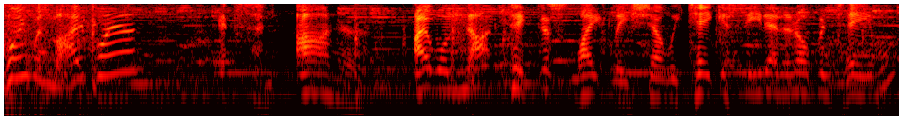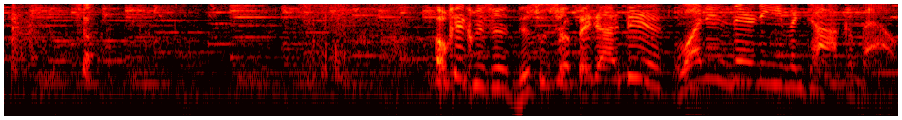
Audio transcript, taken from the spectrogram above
going with my plan? It's an honor. I will not take this lightly. Shall we take a seat at an open table? Sure. Okay, creature, this was your big idea. What is there to even talk about?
